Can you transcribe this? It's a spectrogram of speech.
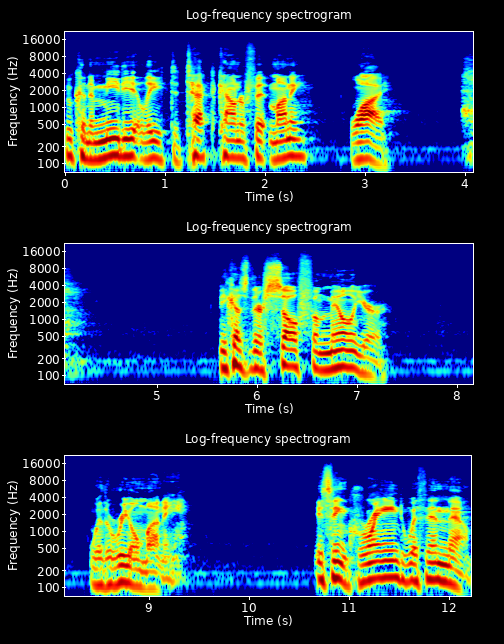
who can immediately detect counterfeit money. Why? Because they're so familiar with real money. It's ingrained within them.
